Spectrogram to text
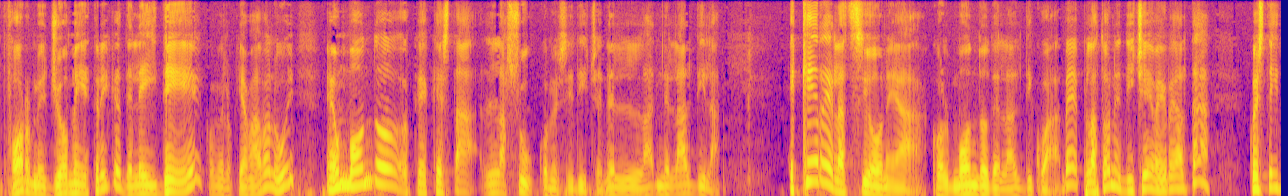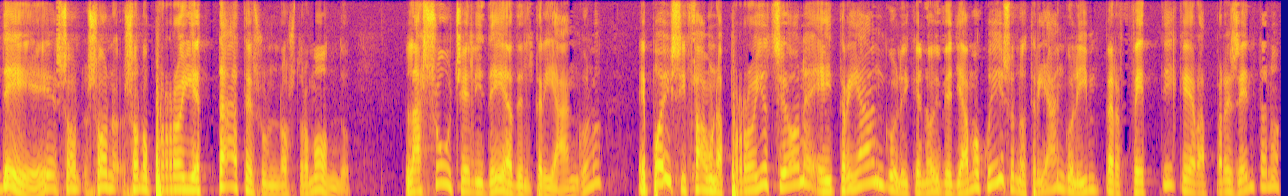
forme geometriche, delle idee, come lo chiamava lui, è un mondo che, che sta lassù, come si dice, nella, nell'aldilà. E che relazione ha col mondo dell'aldilà? Beh, Platone diceva in realtà queste idee son, son, sono proiettate sul nostro mondo. Lassù c'è l'idea del triangolo, e poi si fa una proiezione e i triangoli che noi vediamo qui sono triangoli imperfetti che rappresentano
